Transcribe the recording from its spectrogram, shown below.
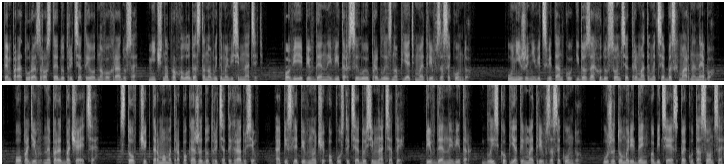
Температура зросте до 31 градуса, нічна прохолода становитиме 18. Повіє південний вітер силою приблизно 5 метрів за секунду. У Ніжині від світанку і до заходу сонця триматиметься безхмарне небо. Опадів не передбачається. Стовпчик термометра покаже до 30 градусів, а після півночі опуститься до 17. Південний вітер близько 5 метрів за секунду. У Житомирі день обіцяє спеку та сонце,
